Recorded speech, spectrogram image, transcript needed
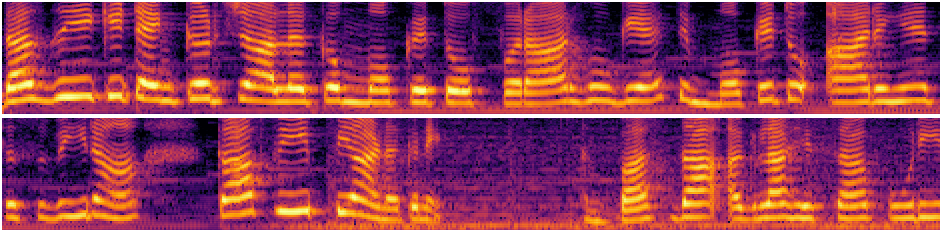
ਦੱਸ ਦਈਏ ਕਿ ਟੈਂਕਰ ਚਾਲਕ ਮੌਕੇ ਤੋਂ ਫਰਾਰ ਹੋ ਗਿਆ ਤੇ ਮੌਕੇ ਤੋਂ ਆ ਰਹੀਆਂ ਤਸਵੀਰਾਂ ਕਾਫੀ ਭਿਆਨਕ ਨੇ। ਬੱਸ ਦਾ ਅਗਲਾ ਹਿੱਸਾ ਪੂਰੀ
